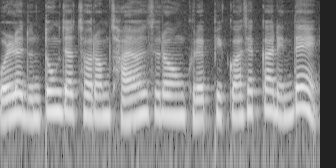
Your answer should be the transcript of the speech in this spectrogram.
원래 눈동자처럼 자연스러운 그래픽과 색깔인데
